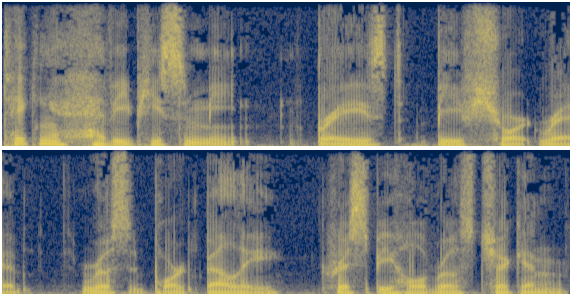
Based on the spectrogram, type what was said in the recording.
taking a heavy piece of meat, braised beef short rib, roasted pork belly, crispy whole roast chicken,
